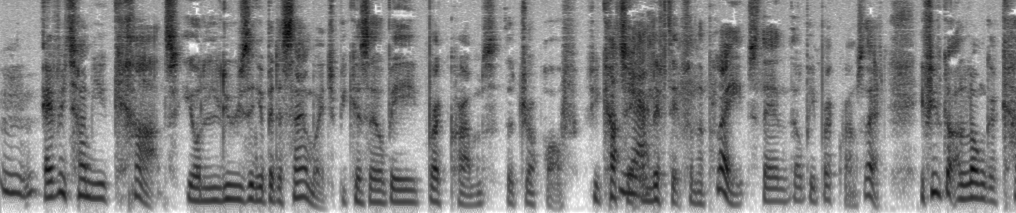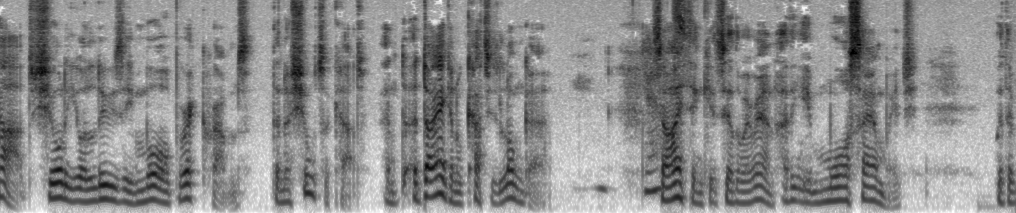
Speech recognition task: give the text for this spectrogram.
mm. every time you cut, you're losing a bit of sandwich because there'll be breadcrumbs that drop off. If you cut it Yeah. and lift it from the plate, then there'll be breadcrumbs left. If you've got a longer cut, surely you're losing more breadcrumbs than a shorter cut. And a diagonal cut is longer. Yes. So I think it's the other way around. I think you get more sandwich with a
